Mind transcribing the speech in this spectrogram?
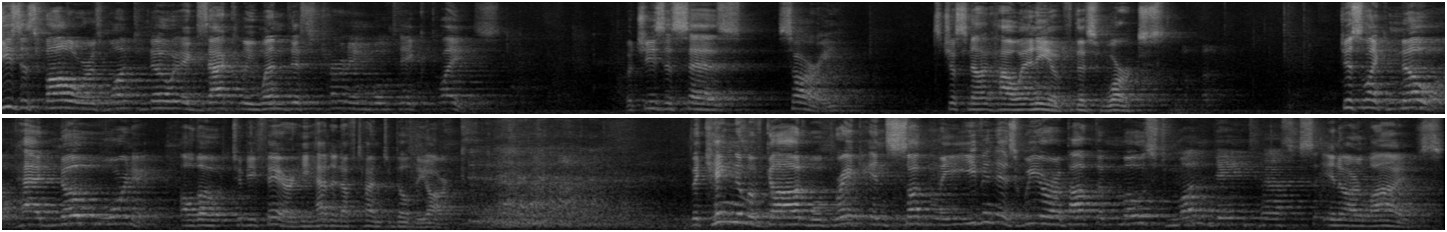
Jesus' followers want to know exactly when this turning will take place. But Jesus says, sorry, it's just not how any of this works. Just like Noah had no warning, although, to be fair, he had enough time to build the ark. the kingdom of God will break in suddenly, even as we are about the most mundane tasks in our lives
